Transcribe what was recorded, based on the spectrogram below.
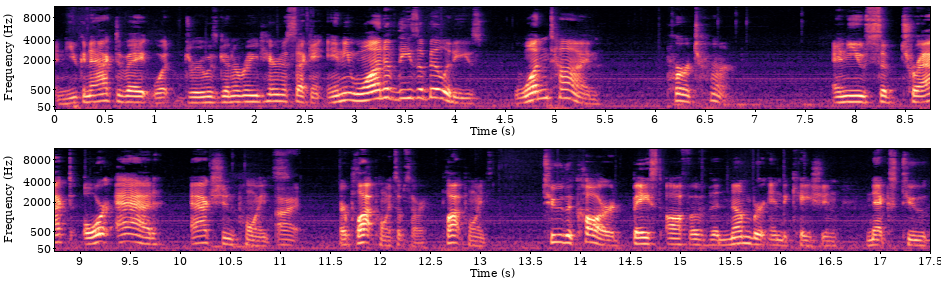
and you can activate what Drew is going to read here in a second. Any one of these abilities one time per turn, and you subtract or add action points All right. or plot points. I'm sorry, plot points to the card based off of the number indication next to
